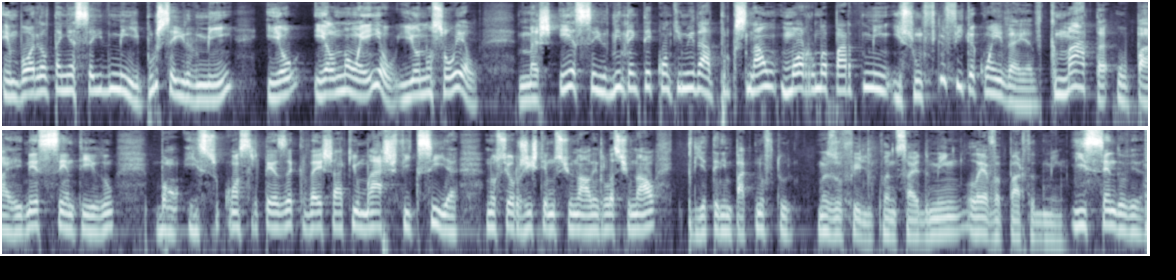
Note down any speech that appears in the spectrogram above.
Embora ele tenha saído de mim. E por sair de mim, eu, ele não é eu e eu não sou ele. Mas esse sair de mim tem que ter continuidade, porque senão morre uma parte de mim. E se um filho fica com a ideia de que mata o pai nesse sentido, bom, isso com certeza que deixa aqui uma asfixia no seu registro emocional e relacional que podia ter impacto no futuro. Mas o filho, quando sai de mim, leva parte de mim. Isso sem dúvida.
